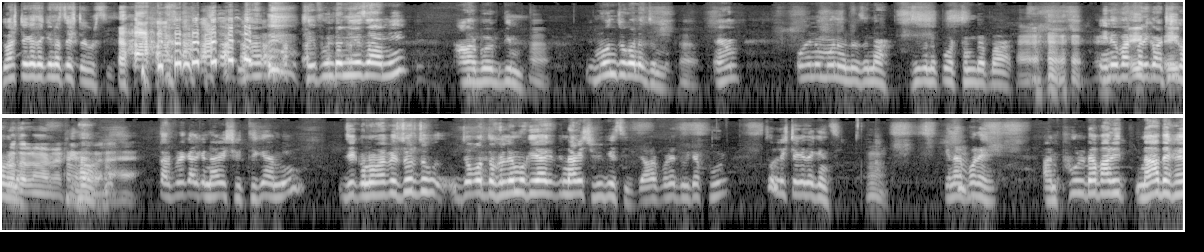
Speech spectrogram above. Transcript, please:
দশ টাকা দিয়ে কেনার চেষ্টা করছি। সেই ফুলটা নিয়ে যা আমি আমার বউ দিম হ্যাঁ। মন জোগানোর জন্য। হ্যাঁ। এখন ওখানে মনে হলো যে না জীবনে প্রথম ব্যাপার। হ্যাঁ। এনে বাটপারি করা ঠিক হবে না। হ্যাঁ। তারপরে কালকে নাগেশ্বরী থেকে আমি যে কোনোভাবে জোর জব- জবরদখলের মুখে নাগেশ্বরী গেছি। যাওয়ার পরে দুইটা ফুল চল্লিশ টাকা দিয়ে কিনছি। হুম। কেনার পরে আমি ফুলটা বাড়ি না দেখে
